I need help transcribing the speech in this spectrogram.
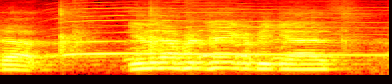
It up. Give it up for Jacob, you guys.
